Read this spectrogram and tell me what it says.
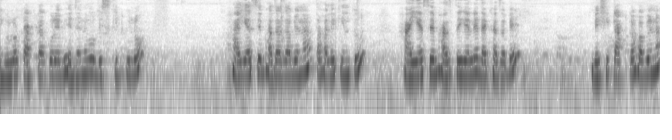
এগুলো টাটকা করে ভেজে নেব বিস্কিটগুলো। হাই আছে ভাজা যাবে না, তাহলে কিন্তু হাই আছে ভাজতে গেলে দেখা যাবে বেশি টাটকা হবে না।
